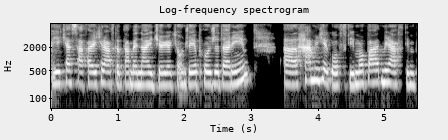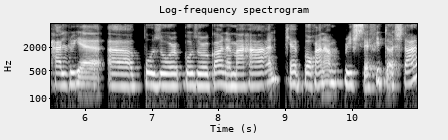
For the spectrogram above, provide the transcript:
یکی از سفری که رفته بودم به نایجریا که اونجا یه پروژه داریم همین که گفتیم ما بعد می‌رفتیم پلوی بزرگ بزرگان محل که واقعا هم ریش سفید داشتن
